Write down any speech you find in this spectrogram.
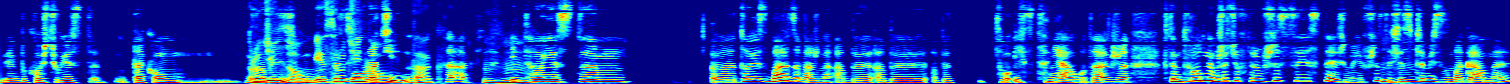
Jakby Kościół jest taką rodziną, no, jest rodziną, rodziną tak. tak. Mhm. I to jest to jest bardzo ważne, aby, aby, aby to istniało, tak? Że w tym trudnym życiu, w którym wszyscy jesteśmy i wszyscy się z mhm. czymś zmagamy,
